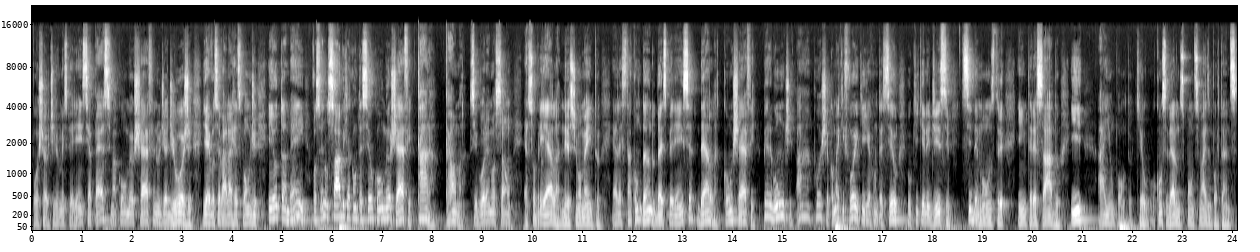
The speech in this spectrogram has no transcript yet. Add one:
Poxa, eu tive uma experiência péssima com o meu chefe no dia de hoje. E aí você vai lá e responde: Eu também. Você não sabe o que aconteceu com o meu chefe. Cara, Calma, segura a emoção. É sobre ela neste momento. Ela está contando da experiência dela com o chefe. Pergunte: Ah, poxa, como é que foi? O que aconteceu? O que ele disse? Se demonstre interessado. E aí um ponto que eu considero um dos pontos mais importantes:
